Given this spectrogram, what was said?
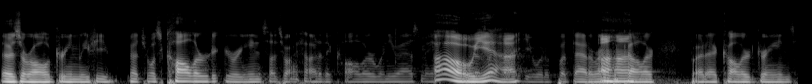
Those are all green leafy vegetables. Collard greens. That's why I thought of the collar when you asked me. Oh yeah. thought you would have put that around Uh-huh. the collar, but uh, collard greens,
